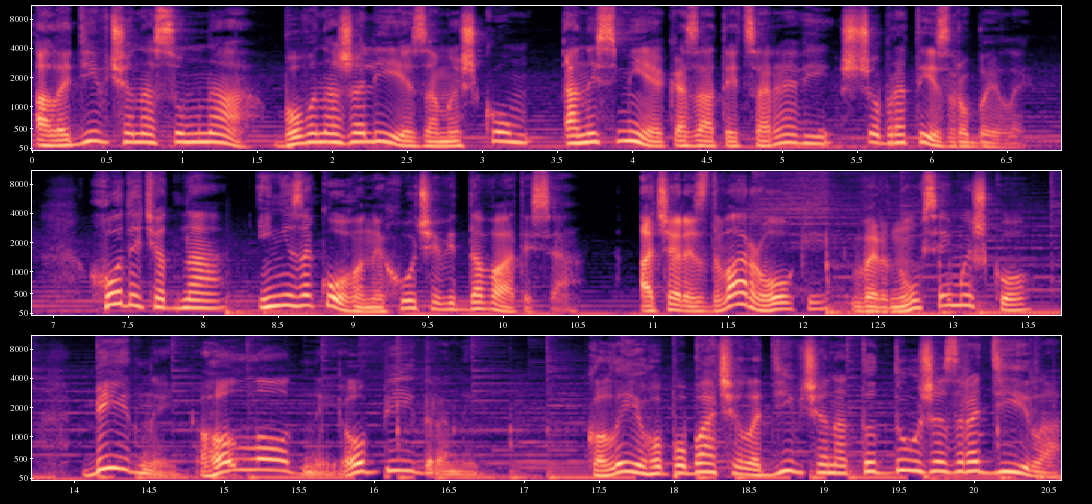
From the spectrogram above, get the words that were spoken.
Але дівчина сумна, бо вона жаліє за мишком, а не сміє казати цареві, що брати зробили. Ходить одна і ні за кого не хоче віддаватися. А через два роки вернувся й Мишко. Бідний, голодний, обідраний. Коли його побачила дівчина, то дуже зраділа,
